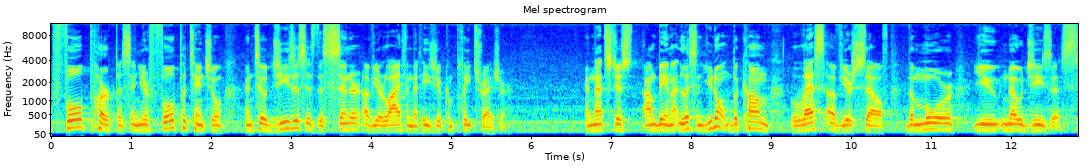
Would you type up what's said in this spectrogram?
full purpose and your full potential until Jesus is the center of your life and that He's your complete treasure. And that's just, I'm being, listen, you don't become less of yourself the more you know Jesus.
